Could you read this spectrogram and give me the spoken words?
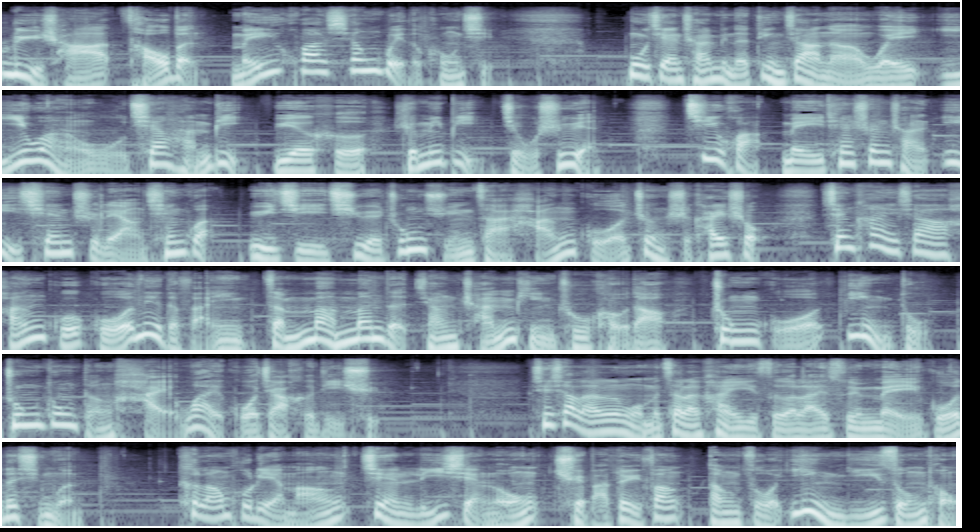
绿茶、草本、梅花香味的空气。目前产品的定价呢为一万五千韩币，约合人民币九十元。计划每天生产一千至两千罐，预计七月中旬在韩国正式开售。先看一下韩国国内的反应，再慢慢的将产品出口到中国、印度、中东等海外国家和地区。接下来呢，我们再来看一则来自于美国的新闻：特朗普脸盲见李显龙，却把对方当作印尼总统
